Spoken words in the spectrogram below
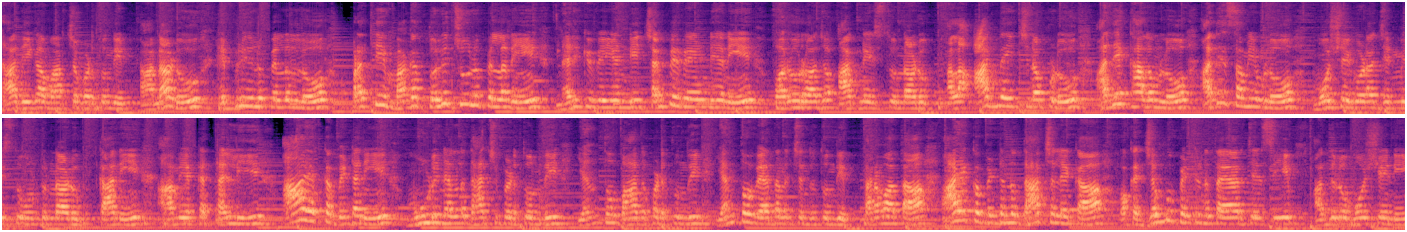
దాదిగా మార్చబడుతుంది. ఆనాడు హెబ్రియుల పిల్లల్లో ప్రతి మగ తొలిచూలు పిల్లని నరికి వేయండి చంపివేయండి అని ఫరో రాజు ఆజ్ఞ ఇస్తున్నాడు అలా ఆజ్ఞ ఇచ్చినప్పుడు అదే కాలంలో అదే సమయంలో మోషే కూడా జన్మిస్తూ ఉంటున్నాడు. కానీ ఆమె యొక్క తల్లి ఆ యొక్క బిడ్డని మూడు నెలలు దాచిపెడుతుంది. ఎంతో బాధపడుతుంది ఎంతో వేదన చెందుతుంది. తర్వాత ఆ యొక్క బిడ్డను దాచలేక ఒక జబ్బు పెట్టెను తయారు చేసి అందులో మోషేని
